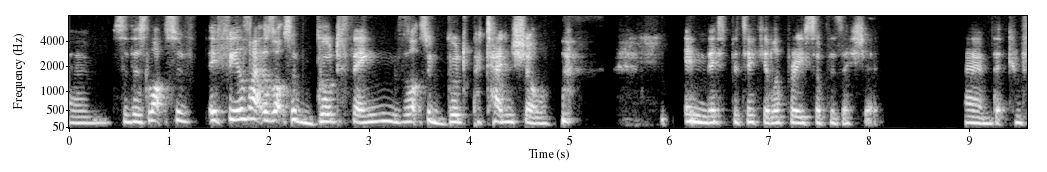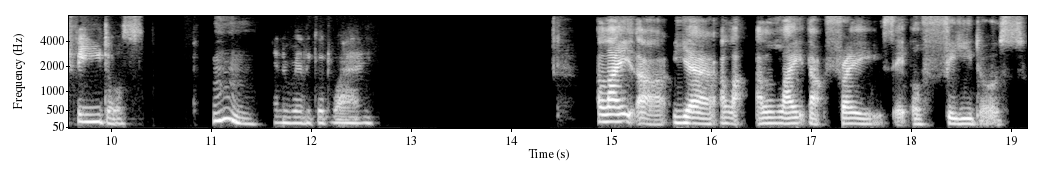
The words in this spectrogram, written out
um, so there's lots of it feels like there's lots of good things lots of good potential in this particular presupposition um, that can feed us Mm. in a really good way. I like that. Yeah, I like I like that phrase. It'll feed us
